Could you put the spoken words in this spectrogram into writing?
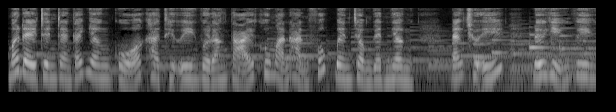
Mới đây trên trang cá nhân của Cathy Uyên vừa đăng tải khung ảnh hạnh phúc bên chồng doanh nhân. Đáng chú ý, nữ diễn viên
